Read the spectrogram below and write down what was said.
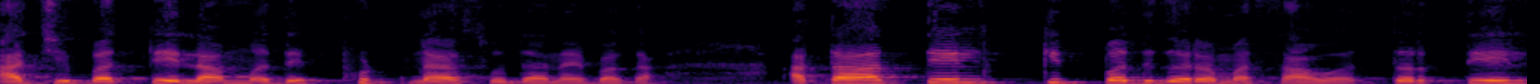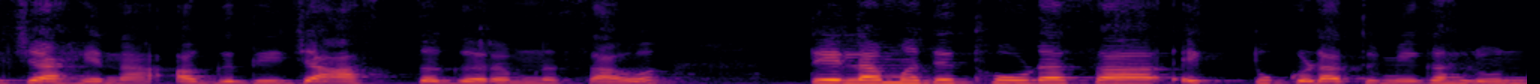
अजिबात तेलामध्ये फुटणार सुद्धा नाही बघा. आता तेल कितपत गरम असावं? तर तेल जे आहे ना अगदी जास्त गरम नसावं. तेलामध्ये थोडासा एक तुकडा तुम्ही घालून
